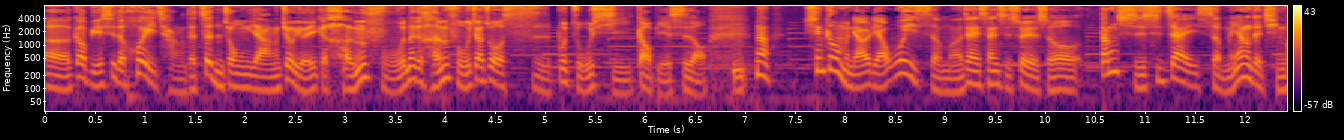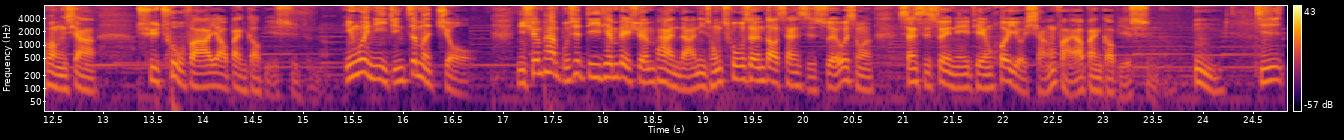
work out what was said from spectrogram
呃告别式的会场的正中央就有一个横幅，那个横幅叫做“死不足惜告别式”哦。那先跟我们聊一聊，为什么在三十岁的时候，当时是在什么样的情况下去触发要办告别式的呢？因为你已经这么久，你宣判不是第一天被宣判的、啊，你从出生到三十岁，为什么三十岁那一天会有想法要办告别式呢？嗯，其实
